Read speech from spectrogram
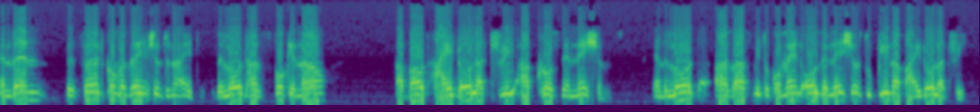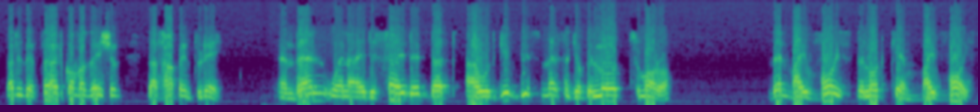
And then the third conversation tonight, the Lord has spoken now about idolatry across the nations. And the Lord has asked me to command all the nations to clean up idolatry. That is the third conversation that happened today. And then when I decided that I would give this message of the Lord tomorrow, then by voice the Lord came, by voice.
